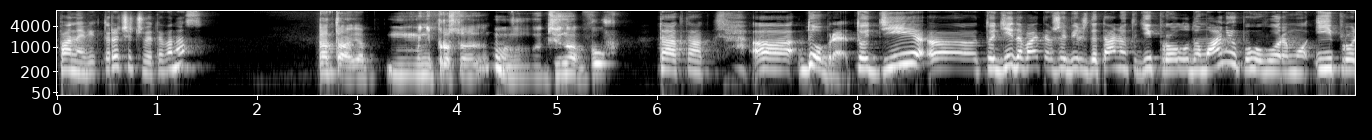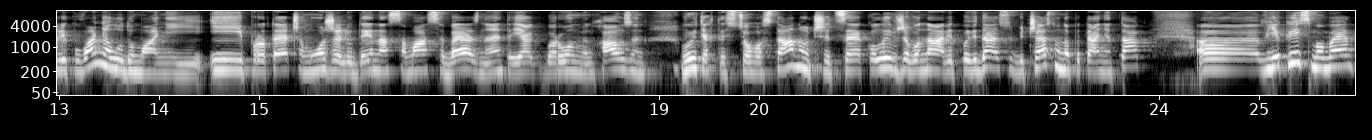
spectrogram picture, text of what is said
Пане Вікторе, чи чуєте ви нас? А так, я мені просто ну, дзвінок був. Так, так. Добре, тоді, е, тоді давайте вже більш детально тоді про лудоманію поговоримо і про лікування лудоманії, і про те, чи може людина сама себе, знаєте, як барон Мюнхгаузен, витягти з цього стану, чи це коли вже вона відповідає собі чесно на питання так. Е, в якийсь момент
